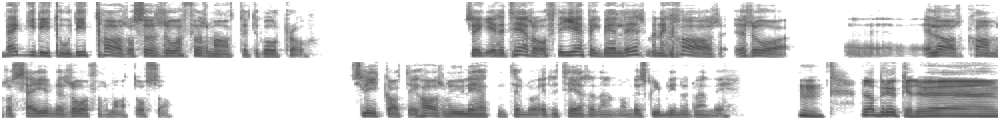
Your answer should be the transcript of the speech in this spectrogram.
begge de to de tar også råformatet til GoPro. Så jeg irriterer ofte JPEG-bilder, men jeg har rå eh, Jeg lar kameraet save råformatet også. Slik at jeg har muligheten til å irritere den om det skulle bli nødvendig. Mm. Men da bruker du, eh,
